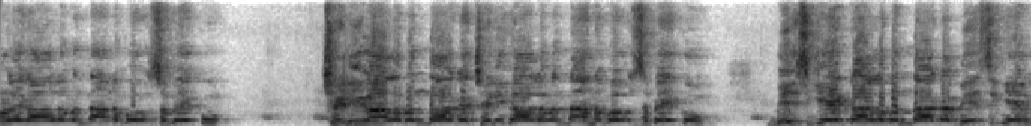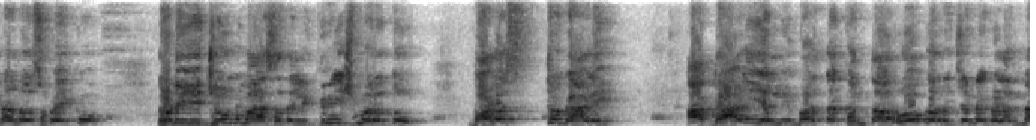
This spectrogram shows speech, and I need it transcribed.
ಮಳೆಗಾಲವನ್ನ ಅನುಭವಿಸಬೇಕು. ಚಳಿಗಾಲ ಬಂದಾಗ ಚಳಿಗಾಲವನ್ನ ಅನುಭವಿಸಬೇಕು. ಬೇಸಿಗೆ ಕಾಲ ಬಂದಾಗ ಬೇಸಿಗೆಯನ್ನು ಅನುಭವಿಸಬೇಕು. ನೋಡಿ, ಈ ಜೂನ್ ಮಾಸದಲ್ಲಿ ಗ್ರೀಷ್ಮ ಋತು, ಬಹಳಷ್ಟು ಗಾಳಿ. ಆ ಗಾಳಿಯಲ್ಲಿ ಬರ್ತಕ್ಕಂಥ ರೋಗ ರುಜಿನಗಳನ್ನ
